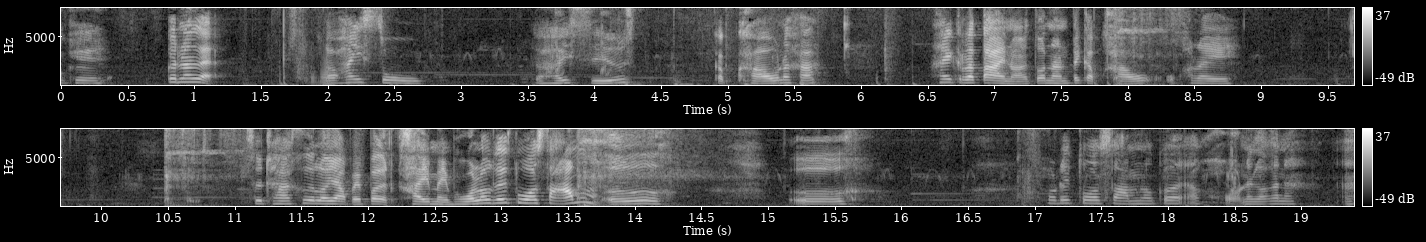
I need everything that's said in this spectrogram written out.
โอเค ก็นั่นแหละ เราให้ซูเราให้ซิลส์กับเขานะคะ ให้กระต่ายหน่อยตัวนั้นไปกับเขาโอเค สุดท้ายคือเราอยากไปเปิดใครใหม่เพราะว่าเราได้ตัวซ้ำเออ เออ เราได้ตัวซ้ำแล้วก็อขอหน่อยแล้วกันนะอะ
